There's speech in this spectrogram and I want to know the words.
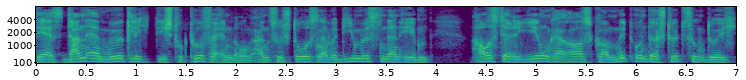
der es dann ermöglicht, die Strukturveränderung anzustoßen. Aber die müssen dann eben aus der Regierung herauskommen, mit Unterstützung durch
